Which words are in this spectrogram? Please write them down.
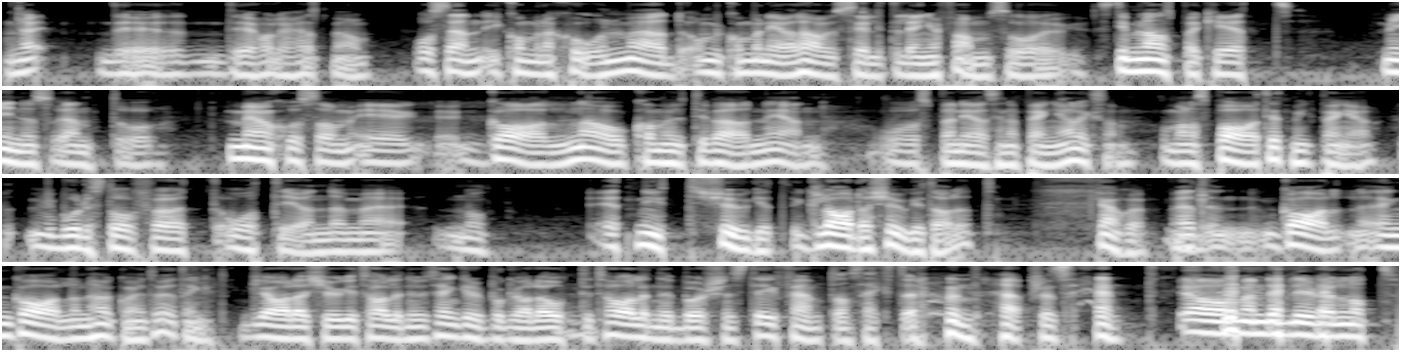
Nej, det, det håller jag helt med om. Och sen i kombination med, om vi kombinerar det här och ser lite längre fram, så stimulanspaket, minusräntor, människor som är galna och kommer ut i världen igen och spenderar sina pengar liksom. Och man har sparat jättemycket pengar. Vi borde stå för ett årtionde med något, ett nytt 20, glada 20-talet. Kanske. En, gal, en galen högkonjunktur helt enkelt. Glada 20-talet, nu tänker du på glada 80-talet när börsen steg 15-1600 procent. Ja men det blir väl något,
